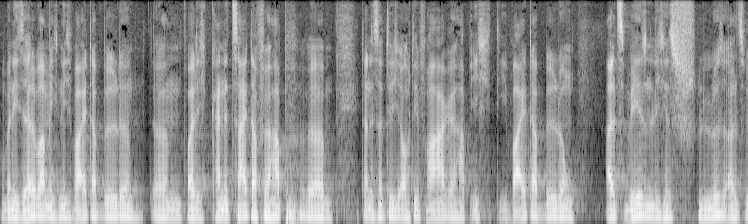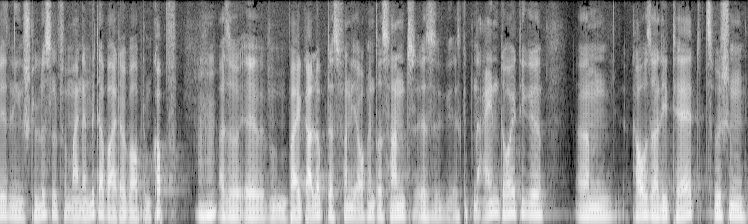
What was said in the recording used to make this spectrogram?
und wenn ich selber mich nicht weiterbilde, ähm, weil ich keine Zeit dafür habe, ähm, dann ist natürlich auch die Frage, habe ich die Weiterbildung als wesentliches Schlüssel, als wesentlichen Schlüssel für meine Mitarbeiter überhaupt im Kopf? Mhm. Also äh, bei Gallup, das fand ich auch interessant, es, es gibt eine eindeutige ähm, Kausalität zwischen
